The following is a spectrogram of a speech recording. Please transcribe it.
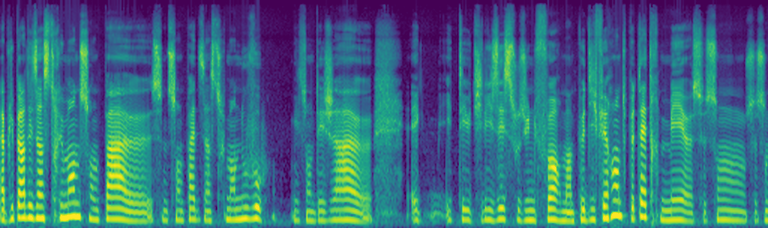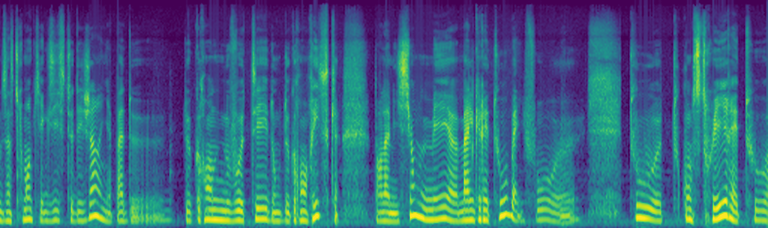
la plupart des instruments ne sont pas, ce ne sont pas des instruments nouveaux Ils ont déjà été utilisés sous une forme un peu différente peut-être, mais ce sont, ce sont des instruments qui existent déjà. Il n'y a pas de, de grandes nouveautés, donc de grands risques dans la mission, mais malgré tout, bah, il faut tout, tout construire et tout,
